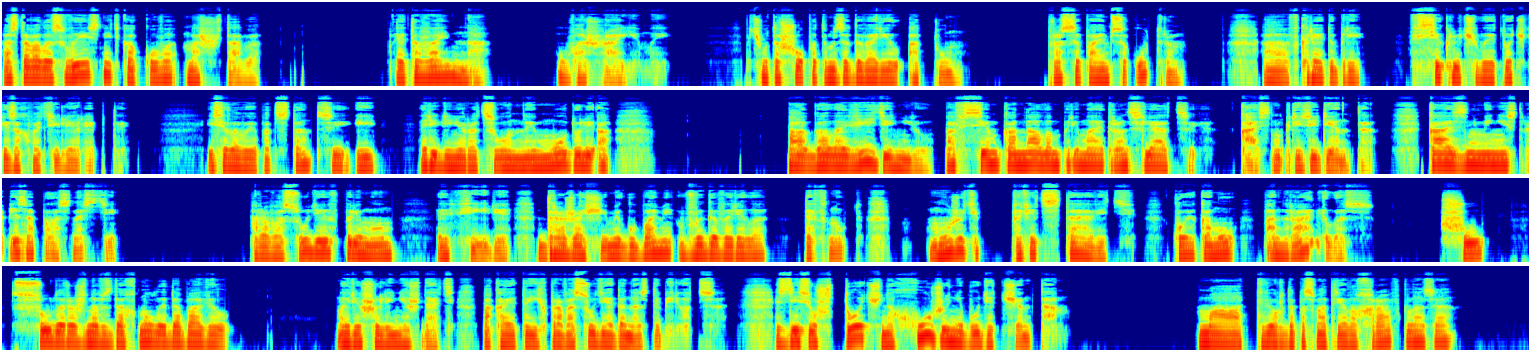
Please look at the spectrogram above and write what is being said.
Оставалось выяснить, какого масштаба. «Это война, уважаемый», — почему-то шепотом заговорил Атум. «Просыпаемся утром, а в Кредобри все ключевые точки захватили репты. И силовые подстанции, и регенерационные модули, а по головидению, по всем каналам прямая трансляция, казнь президента, казнь министра безопасности. Правосудие в прямом эфире, дрожащими губами выговорила Тефнут. Можете представить, кое-кому понравилось? Шу судорожно вздохнул и добавил Мы решили не ждать, пока это их правосудие до нас доберется. Здесь уж точно хуже не будет, чем там. Ма твердо посмотрела Хра в глаза.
